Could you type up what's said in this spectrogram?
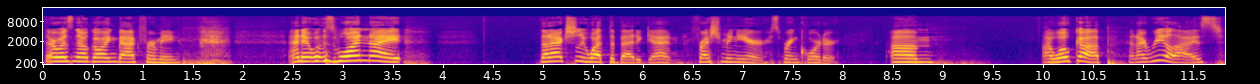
There was no going back for me. and it was one night that I actually wet the bed again, freshman year, spring quarter. Um, I woke up and I realized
